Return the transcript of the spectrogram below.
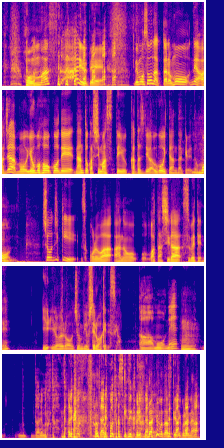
「ほんまっすか?」言うて。でもうそうなったらもうねあじゃあもう呼ぶ方向で何とかしますっていう形では動いたんだけれども、うん正直これはあの私が全てねいいろいろ準備をしてるわけですよ。ああ、もうね、うん、誰も、誰も、誰も助けてくれない。誰も助けてくれない。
